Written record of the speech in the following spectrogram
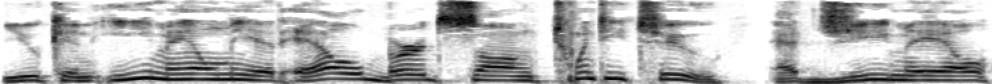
You can email me at lbirdsong22 at gmail.com.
